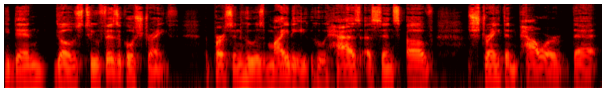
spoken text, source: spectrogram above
He then goes to physical strength, the person who is mighty, who has a sense of strength and power that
